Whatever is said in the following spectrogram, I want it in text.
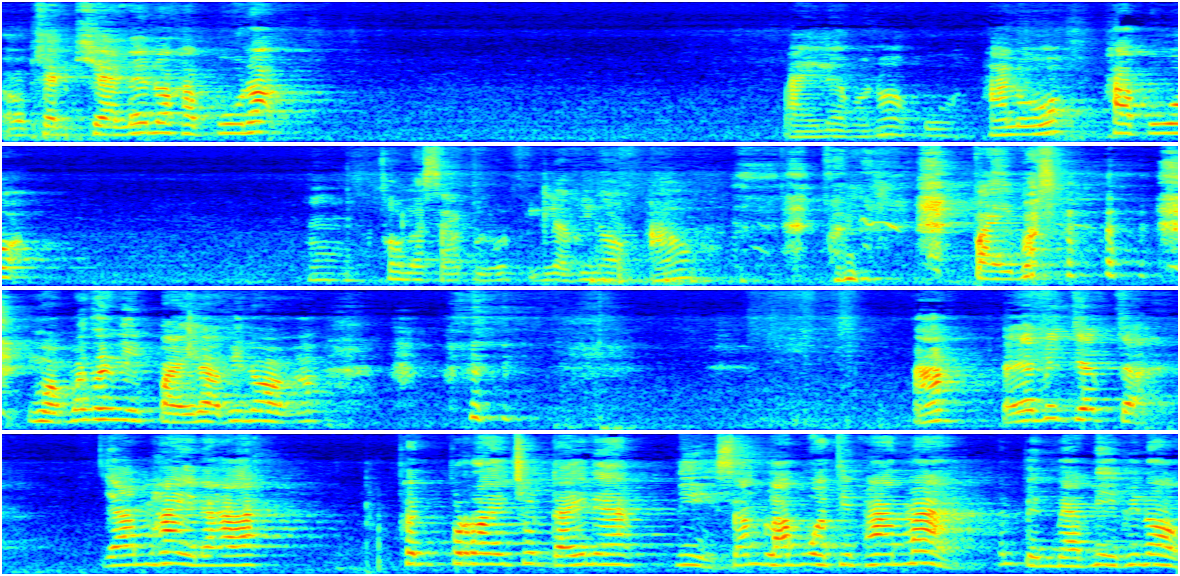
เอาแขนแขนเลยเนาะค่ะปูเนาะไปแล้วบ่เนาะปูฮัลโหลค่ะปูโทรศัพท์หลุดอีกแล้วพี่น้อง เอ้าไปบ่หมวกมาทางนี้ไปแล้วพี่น้องเอ้าอะแต่พี่เจี๊ยบจะย้ำให้นะคะ เพิ่นปล่อยชุดใดเนี่ยนี่สำหรับงวดที่ผ่านมา มันเป็นแบบนี้พี่น้อง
